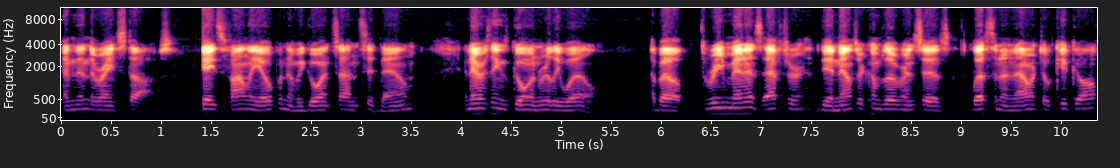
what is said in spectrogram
And then the rain stops. The gates finally open and we go inside and sit down, and everything's going really well. About three minutes after the announcer comes over and says, less than an hour until kickoff.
